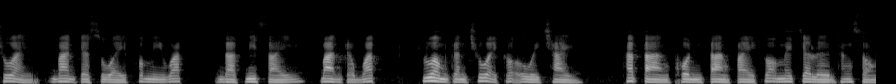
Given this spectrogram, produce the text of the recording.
ช่วย บ้านจะสวยเพราะมีวัด ดัดนิสัย บ้านกับวัด ร่วมกันช่วยก็อวยชัย ถ้าต่างคนต่างไปก็ไม่เจริญทั้งสอง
